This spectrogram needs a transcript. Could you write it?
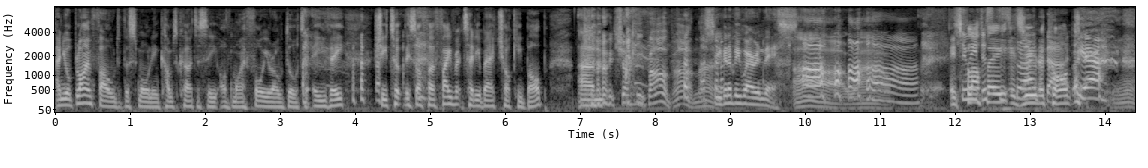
and your blindfold this morning comes courtesy of my four-year-old daughter Evie. she took this off her favourite teddy bear, Chocky Bob. Um, Oh, Chucky Bob. Oh, no. so you're going to be wearing this. oh, wow. It's Should fluffy. It's unicorn. that? Yeah.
